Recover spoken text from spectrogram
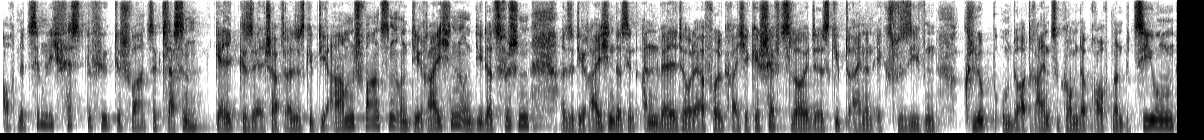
auch eine ziemlich festgefügte schwarze Klassengeldgesellschaft. Also es gibt die armen Schwarzen und die Reichen und die dazwischen. Also die Reichen, das sind Anwälte oder erfolgreiche Geschäftsleute. Es gibt einen exklusiven Club, um dort reinzukommen. Da braucht man Beziehungen.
